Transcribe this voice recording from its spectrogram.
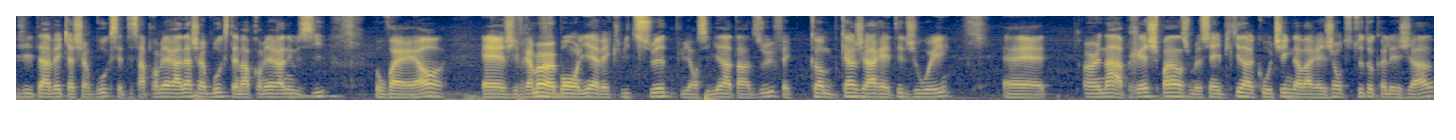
j'ai été avec à Sherbrooke, c'était sa première année à Sherbrooke, c'était ma première année aussi, au Vert euh, j'ai vraiment un bon lien avec lui tout de suite, puis on s'est bien entendu. Fait que comme quand j'ai arrêté de jouer, euh, un an après, je pense, je me suis impliqué dans le coaching dans ma région tout de suite au collégial.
